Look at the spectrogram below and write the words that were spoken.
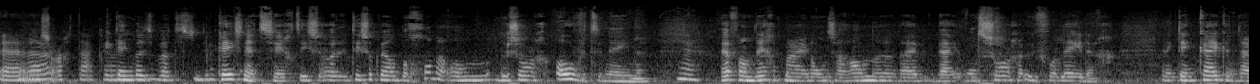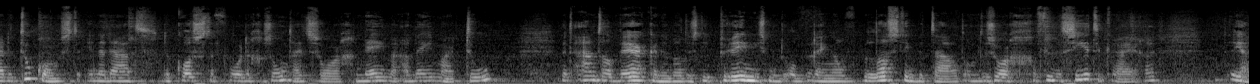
uh, ja, zorgtaken. Ik denk wat, wat Kees net zegt, is, het is ook wel begonnen om de zorg over te nemen. Ja. He, van leg het maar in onze handen, wij, wij ontzorgen u volledig. En ik denk, kijkend naar de toekomst, inderdaad, de kosten voor de gezondheidszorg nemen alleen maar toe. Het aantal werkenden, wat dus die premies moet opbrengen of belasting betaalt om de zorg gefinancierd te krijgen, ja,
